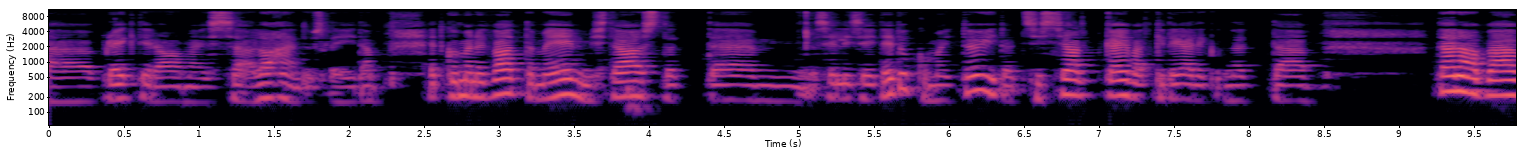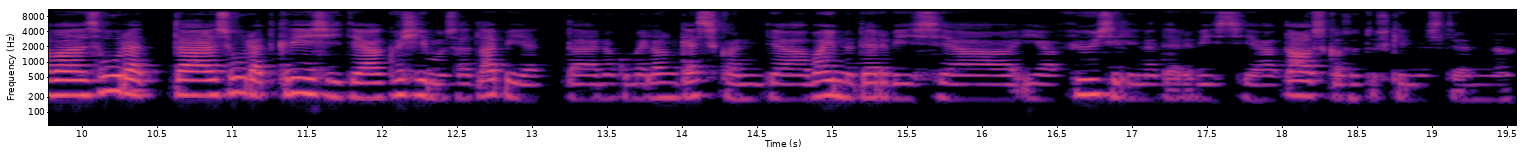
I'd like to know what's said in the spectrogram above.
äh, projekti raames lahendus leida. et kui me nüüd vaatame eelmiste aastate ähm, selliseid edukamaid töid, et siis sealt käivadki tegelikult need tänapäeva suured, suured kriisid ja küsimused läbi, et nagu meil on keskkond ja vaimne tervis ja, ja füüsiline tervis ja taaskasutus kindlasti on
